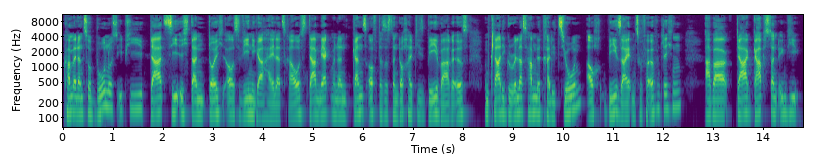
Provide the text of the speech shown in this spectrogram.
Kommen wir dann zur Bonus-EP, da ziehe ich dann durchaus weniger Highlights raus. Da merkt man dann ganz oft, dass es dann doch halt die B-Ware ist. Und klar, die Gorillas haben eine Tradition, auch B-Seiten zu veröffentlichen, aber da gab es dann irgendwie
